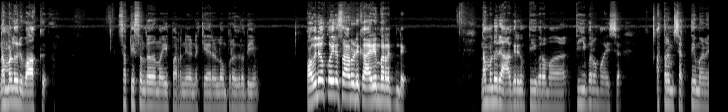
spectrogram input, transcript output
നമ്മളൊരു വാക്ക് സത്യസന്ധതമായി പറഞ്ഞു കഴിഞ്ഞ കേരളവും പ്രകൃതിയും പൗലോ കൊയിൽ സാർ ഒരു കാര്യം പറഞ്ഞിട്ടുണ്ട്. നമ്മുടെ ഒരു ആഗ്രഹം തീവ്രമായ തീവ്രമായ അത്രയും ശക്തിയുമാണ്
